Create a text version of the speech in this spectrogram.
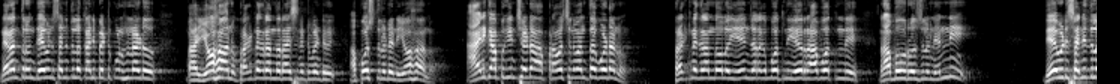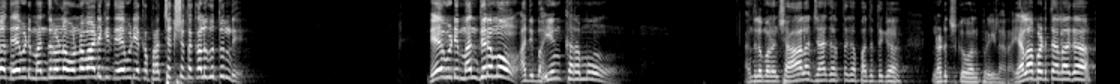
నిరంతరం దేవుని సన్నిధిలో కనిపెట్టుకుంటున్నాడు. ఆ యోహాను ప్రకటన గ్రంథం రాసినటువంటి అపోస్తులుడని యోహాను. ఆయనకి అప్పగించాడు ఆ ప్రవచనం అంతా కూడాను. ప్రకటన గ్రంథంలో ఏం జరగబోతుంది ఏం రాబోతుంది రాబో రోజులను ఎన్ని దేవుడి సన్నిధిలో దేవుడి మందిరంలో ఉన్నవాడికి దేవుడి యొక్క ప్రత్యక్షత కలుగుతుంది. దేవుడి మందిరము అది భయంకరము. అందులో మనం చాలా జాగ్రత్తగా పద్ధతిగా నడుచుకోవాలి ప్రియులారా. ఎలా పడితే అలాగా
